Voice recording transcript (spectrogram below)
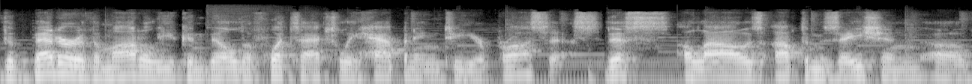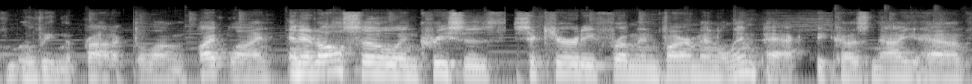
the better the model you can build of what's actually happening to your process. This allows optimization of moving the product along the pipeline, and it also increases security from environmental impact because now you have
